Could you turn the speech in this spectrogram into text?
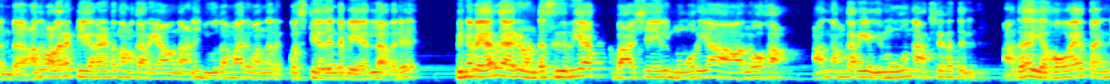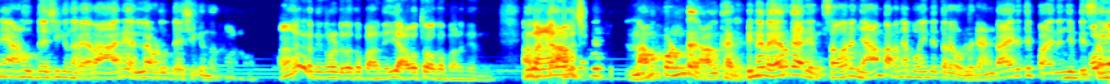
എന്താ അത് വളരെ ക്ലിയർ ആയിട്ട് നമുക്ക് അറിയാവുന്നതാണ് ജൂതന്മാർ വന്ന് റിക്വസ്റ്റ് ചെയ്തതിന്റെ പേരിൽ അവർ പിന്നെ വേറെ കാര്യമുണ്ട്. സിറിയ ഭാഷയിൽ മോറിയ ആലോഹ അത് നമുക്കറിയാം. ഈ മൂന്ന് അക്ഷരത്തിൽ അത് യഹോയെ തന്നെയാണ് ഉദ്ദേശിക്കുന്നത്. വേറെ ആരെയല്ല അവിടെ ഉദ്ദേശിക്കുന്നത്. ആരാ നിങ്ങളോട് ഇതൊക്കെ പറഞ്ഞു ഈ അബദ്ധമൊക്കെ പറഞ്ഞു? നമുക്കുണ്ട് ആൾക്കാർ പിന്നെ വേറെ കാര്യം സൗരൻ ഞാൻ പറഞ്ഞ പോയിന്റ് ഇത്രേ ഉള്ളൂ. രണ്ടായിരത്തി പതിനഞ്ച് ഡിസംബർ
